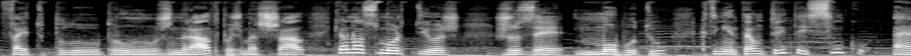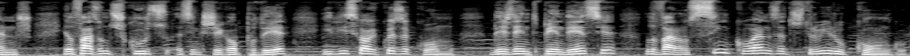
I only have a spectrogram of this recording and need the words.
feito pelo, por um general, depois marechal, que é o nosso morto de hoje, José Mobutu, que tinha então 35 anos. Ele faz um discurso assim que chega ao poder e disse qualquer coisa como: Desde a independência levaram 5 anos a destruir o Congo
